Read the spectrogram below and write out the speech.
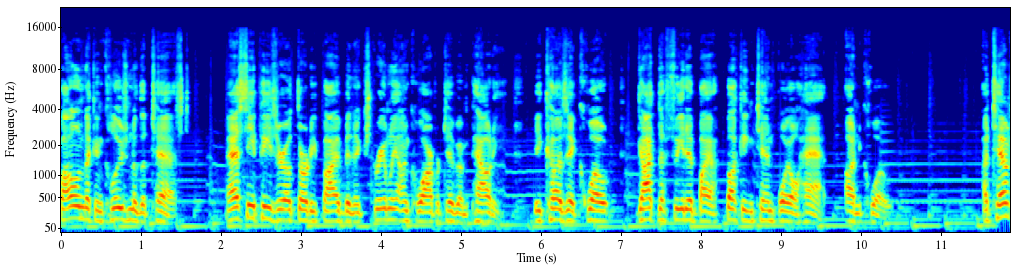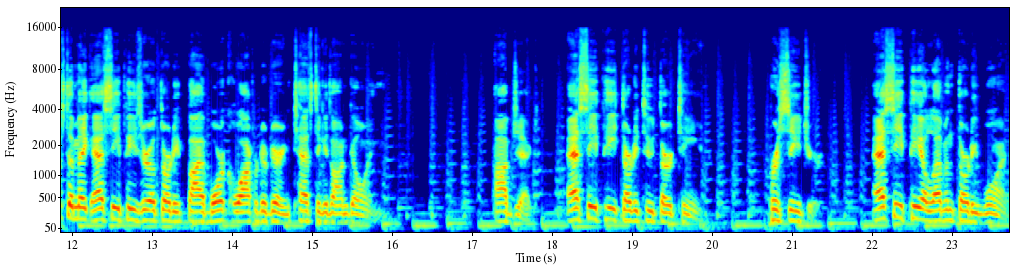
Following the conclusion of the test, SCP-035 been extremely uncooperative and pouty because it quote, got defeated by a fucking tinfoil hat, unquote. Attempts to make SCP-035 more cooperative during testing is ongoing. Object: SCP-3213 Procedure: SCP-1131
